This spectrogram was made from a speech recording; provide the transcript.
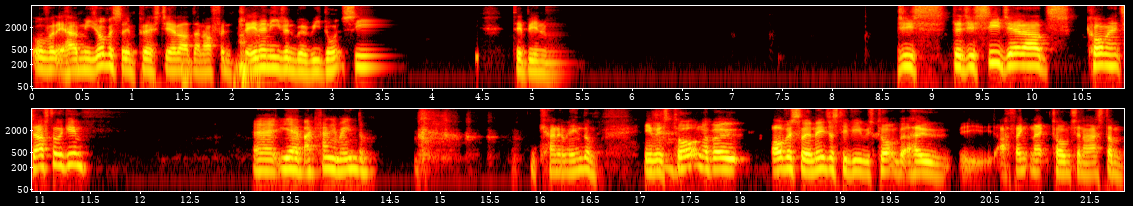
over to him. He's obviously impressed Gerrard enough in training, even where we don't see to be. In... Did you, did you see Gerrard's comments after the game? Uh, yeah, but I can't remind them. you can't remind them. He was talking about obviously on Rangers TV was talking about how I think Nick Thompson asked him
